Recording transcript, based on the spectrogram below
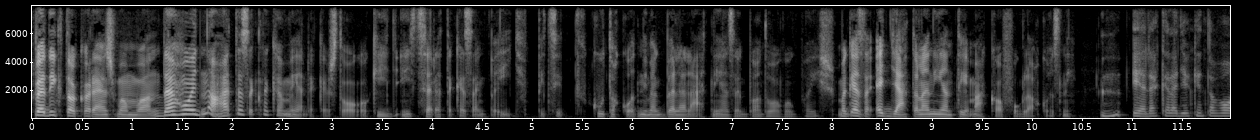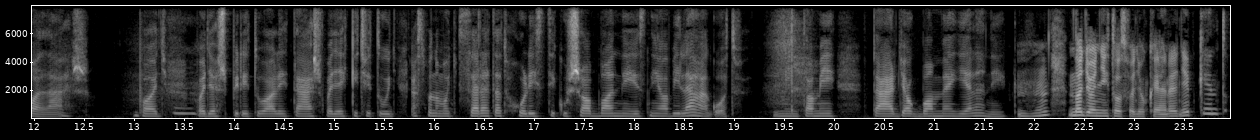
Pedig takarásban van. De hogy, na hát ezek nekem érdekes dolgok. Így, így szeretek ezekbe így picit kutakodni, meg belelátni ezekbe a dolgokba is. Meg ezek, egyáltalán ilyen témákkal foglalkozni. Mhm. Érdekel egyébként a vallás? Vagy, vagy a spiritualitás, vagy egy kicsit úgy, azt mondom, hogy szereted holisztikusabban nézni a világot, mint ami tárgyakban megjelenik? Uh-huh. Nagyon nyitott vagyok erre egyébként.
